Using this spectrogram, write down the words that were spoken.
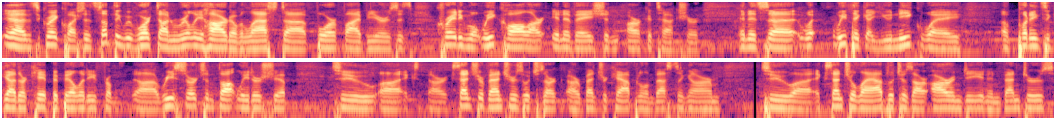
Yeah, that's a great question. It's something we've worked on really hard over the last uh, four or five years. It's creating what we call our innovation architecture. And it's uh, what we think a unique way of putting together capability from uh, research and thought leadership to uh, our Accenture Ventures, which is our, our venture capital investing arm, to uh, Accenture Labs, which is our R&D and inventors,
